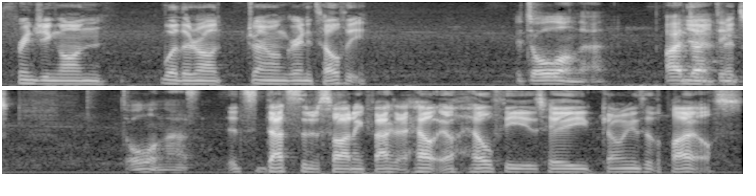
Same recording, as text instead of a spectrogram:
fringing on whether or not Draymond Green is healthy. It's all on that. I don't think it's it's all on that. it's that's the deciding factor. How, how healthy is he going into the playoffs?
